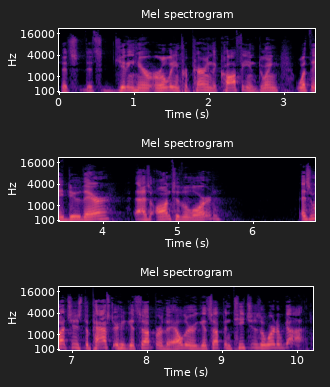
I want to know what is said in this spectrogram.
that's, that's getting here early and preparing the coffee and doing what they do there as onto the Lord, as much as the pastor who gets up or the elder who gets up and teaches the Word of God.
